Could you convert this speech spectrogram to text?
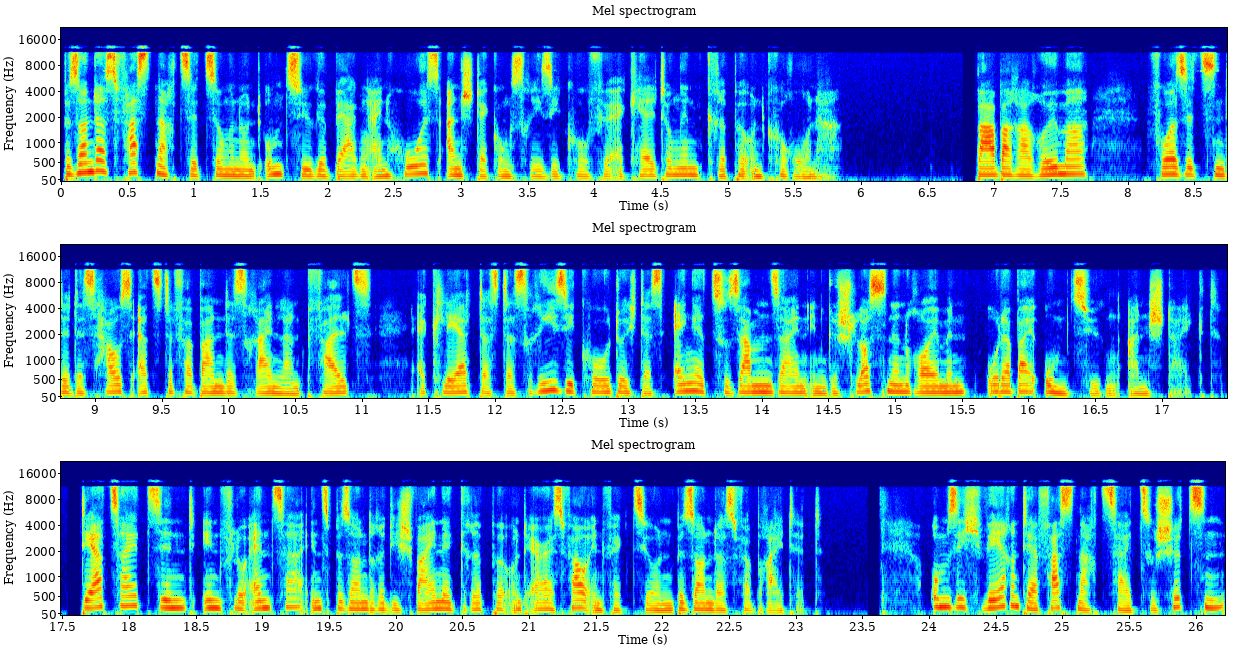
Besonders Fastnachtssitzungen und Umzüge bergen ein hohes Ansteckungsrisiko für Erkältungen, Grippe und Corona. Barbara Römer, Vorsitzende des Hausärzteverbandes Rheinland-Pfalz, erklärt, dass das Risiko durch das enge Zusammensein in geschlossenen Räumen oder bei Umzügen ansteigt. Derzeit sind Influenza, insbesondere die Schweinegrippe und RSV-Infektionen besonders verbreitet. Um sich während der Fastnachtszeit zu schützen,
